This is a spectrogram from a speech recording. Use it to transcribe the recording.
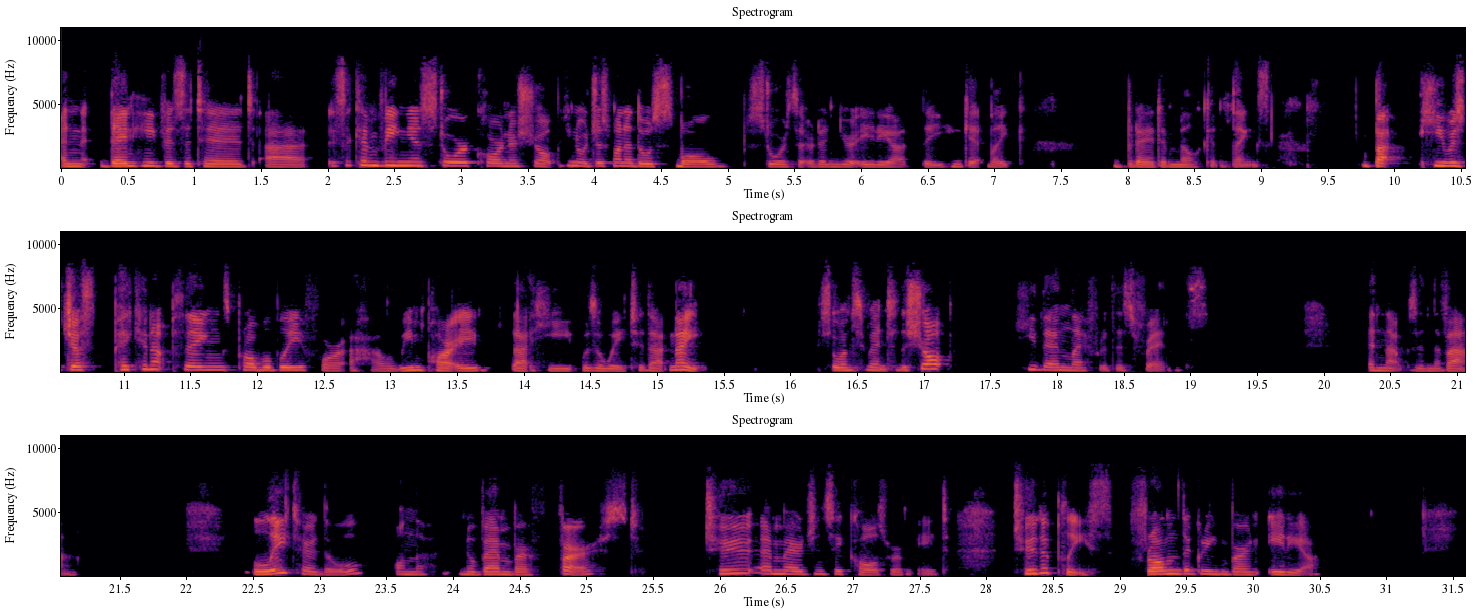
and then he visited. Uh, it's a convenience store, corner shop. You know, just one of those small stores that are in your area that you can get like bread and milk and things. But he was just picking up things probably for a Halloween party that he was away to that night. So once he went to the shop, he then left with his friends, and that was in the van. Later, though, on the November 1st, two emergency calls were made to the police from the Greenburn area.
